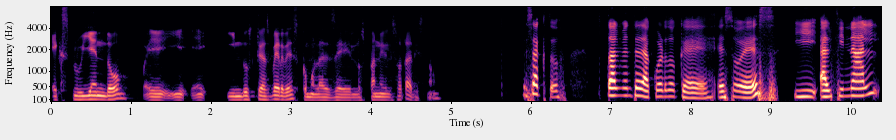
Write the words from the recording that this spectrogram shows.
excluyendo eh, eh, industrias verdes como las de los paneles solares, ¿no? Exacto, totalmente de acuerdo que eso es. Y al final,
